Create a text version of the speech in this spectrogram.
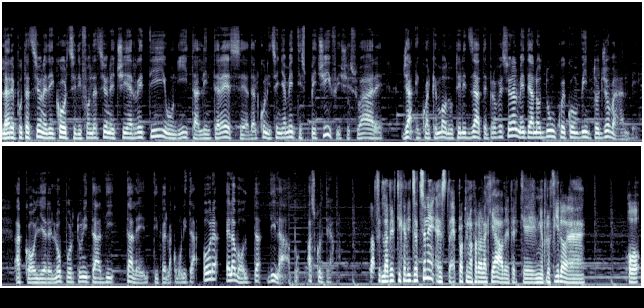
La reputazione dei corsi di Fondazione CRT, unita all'interesse ad alcuni insegnamenti specifici su aree già in qualche modo utilizzate professionalmente, hanno dunque convinto Giovanni a cogliere l'opportunità di talenti per la comunità. Ora è la volta di Lapo. Ascoltiamo. La, verticalizzazione è proprio una parola chiave perché il mio profilo è o,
